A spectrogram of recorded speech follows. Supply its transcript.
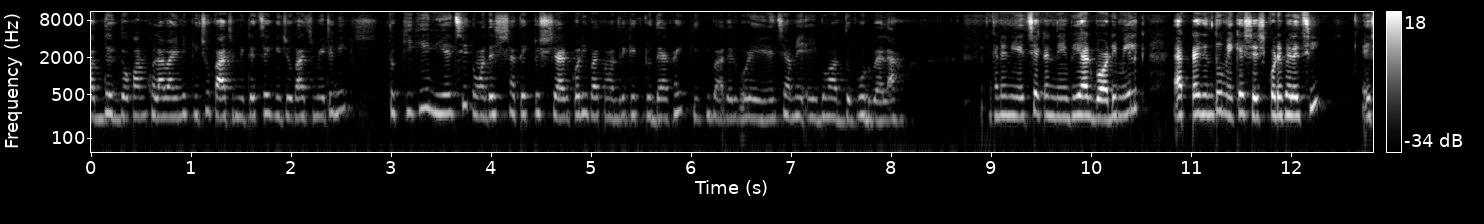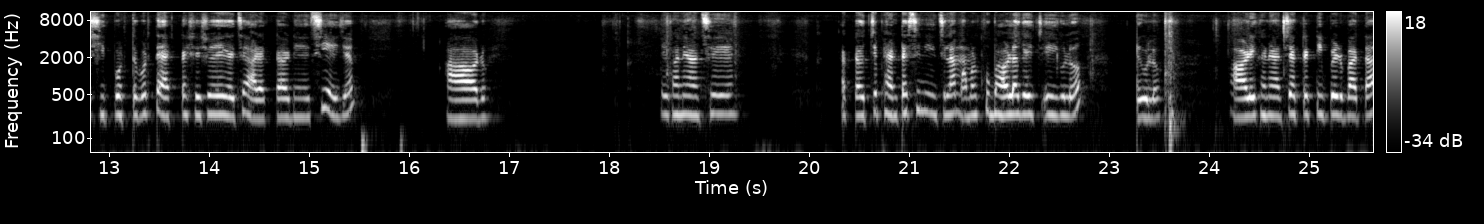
অর্ধেক দোকান খোলা পাইনি, কিছু কাজ মিটেছে, কিছু কাজ মেটেনি। তো কি কি নিয়েছি তোমাদের সাথে একটু শেয়ার করি বা তোমাদেরকে একটু দেখাই কি কি বাজার করে এনেছি আমি এই ভর দুপুরবেলা এখানে নিয়েছি একটা নেভিয়ার বডি মিল্ক, একটা কিন্তু মেখে শেষ করে ফেলেছি। এই শীত পড়তে পড়তে একটা শেষ হয়ে গেছে আর একটা নিয়েছি এই যে। আর এখানে আছে একটা হচ্ছে ফ্যান্টাসি নিয়েছিলাম, আমার খুব ভালো লাগে এইগুলো, এগুলো। আর এখানে আছে একটা টিপের বাটা,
